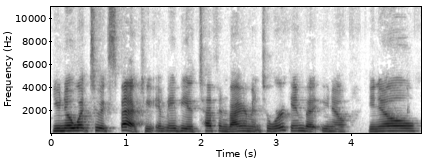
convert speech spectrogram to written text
you know what to expect. You, it may be a tough environment to work in but you know you know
